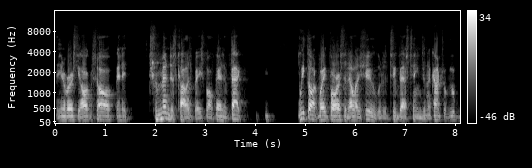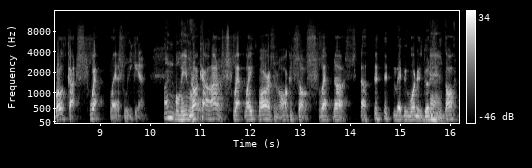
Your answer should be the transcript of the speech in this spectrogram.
The University of Arkansas, and a tremendous college baseball fans. In fact, we thought Wake Forest and LSU were the two best teams in the country. We both got swept last weekend. Unbelievable. North Carolina swept Wake Forest, and Arkansas swept us. Maybe one as good as we Man. thought.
